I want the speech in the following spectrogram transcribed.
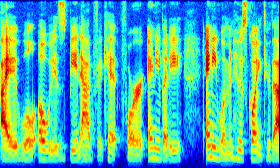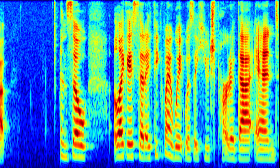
I will always be an advocate for anybody, any woman who's going through that. And so, like I said, I think my weight was a huge part of that and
